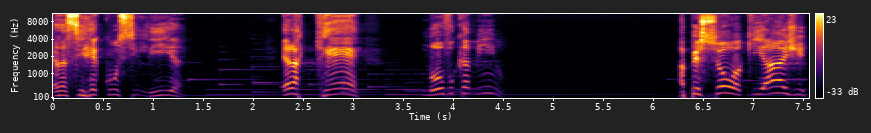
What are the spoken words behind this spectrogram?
ela se reconcilia, ela quer novo caminho. A pessoa que age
